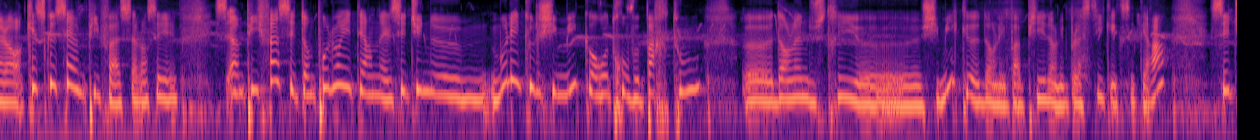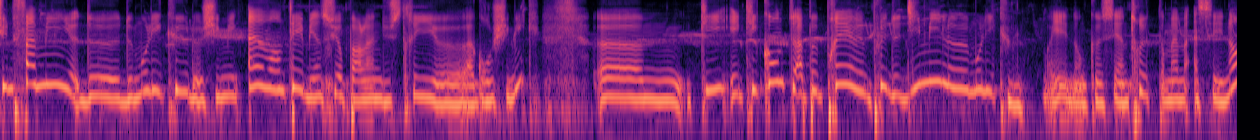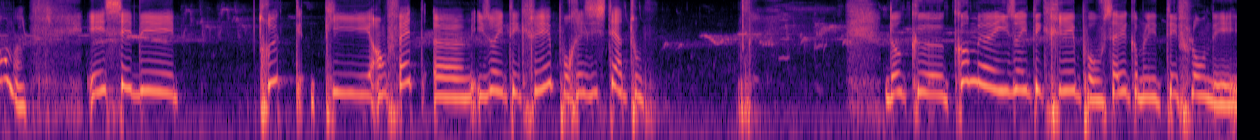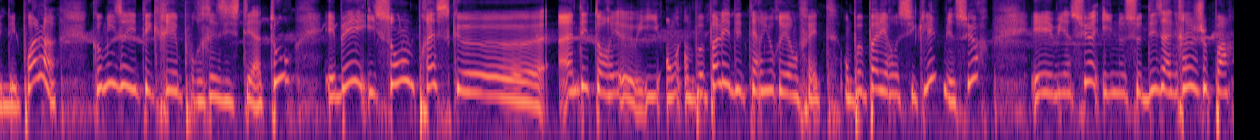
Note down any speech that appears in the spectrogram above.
Alors, qu'est-ce que c'est un PFAS? Alors, c'est un PFAS, c'est un polluant éternel. C'est une euh, molécule chimique qu'on retrouve partout euh, dans l'industrie euh, chimique, dans les papiers, dans les plastiques, etc. C'est une famille de, molécules chimiques inventées, bien sûr, par l'industrie agrochimique, qui, et qui compte à peu près plus de 10 000 molécules. Vous voyez, donc c'est un truc quand même assez énorme. Et c'est des trucs qui, en fait, euh, ils ont été créés pour résister à tout. Donc, euh, comme euh, ils ont été créés pour, vous savez, comme les téflons des, poils, comme ils ont été créés pour résister à tout, eh bien, ils sont presque ils- On ne peut pas les détériorer, en fait. On ne peut pas les recycler, bien sûr. Et bien sûr, ils ne se désagrègent pas.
